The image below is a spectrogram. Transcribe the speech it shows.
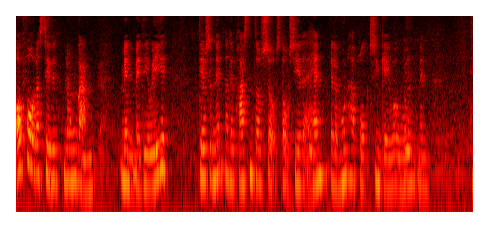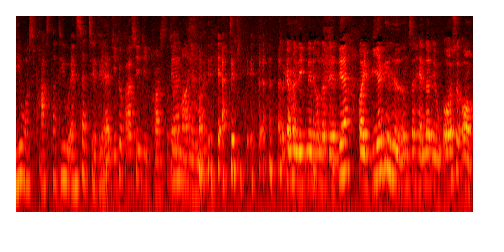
opfordre os til det nogle gange, ja. men, men det er jo ikke, det er jo så nemt, når det er præsten, der så, står og siger det, at han eller hun har brugt sine gaver ude, mm. men de er jo også præster, de er jo ansat til det. Ja, de kan jo bare sige, at de er præster, så ja. er det meget nemmere. ja, det Så kan man lægge den ind under den. Ja. Og i virkeligheden, så handler det jo også om,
